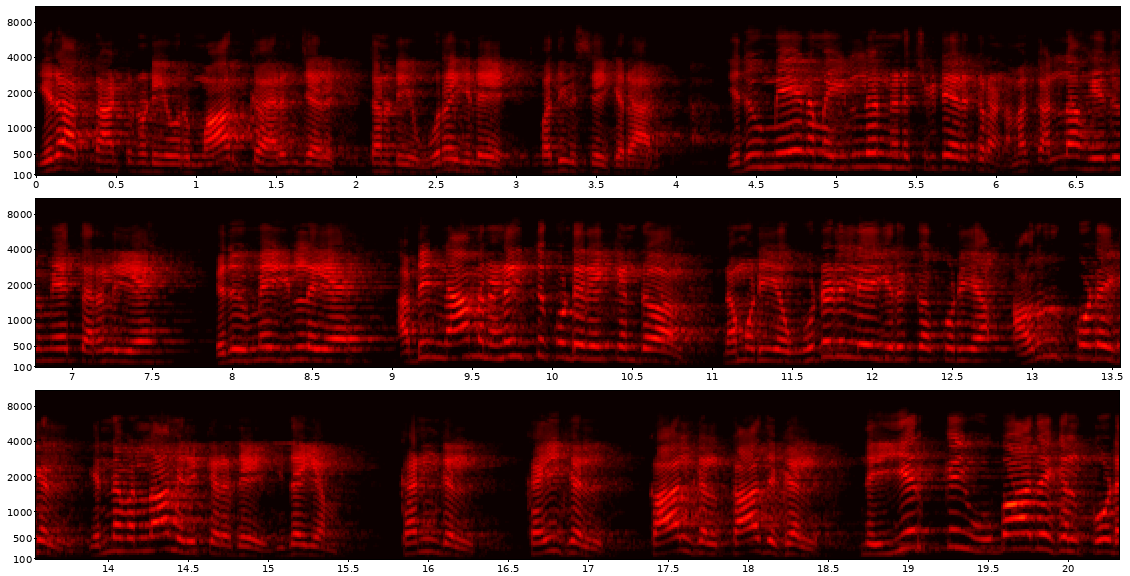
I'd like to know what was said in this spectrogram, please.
ஈராக் நாட்டினுடைய ஒரு மார்க்க அறிஞர் தன்னுடைய உரையிலே பதிவு செய்கிறார். எதுவுமே நம்ம இல்லைன்னு நினைச்சுக்கிட்டே இருக்கிறோம். நமக்கு அல்லாஹ் எதுவுமே தரலையே எதுவுமே இல்லையே அப்படின்னு நாம நினைத்து கொண்டிருக்கின்றோம். நம்முடைய உடலிலே இருக்கக்கூடிய அருட்கொடைகள் என்னவெல்லாம் இருக்கிறது? இதயம் கண்கள் கைகள் கால்கள் காதுகள் இந்த இயற்கை உபாதைகள் கூட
